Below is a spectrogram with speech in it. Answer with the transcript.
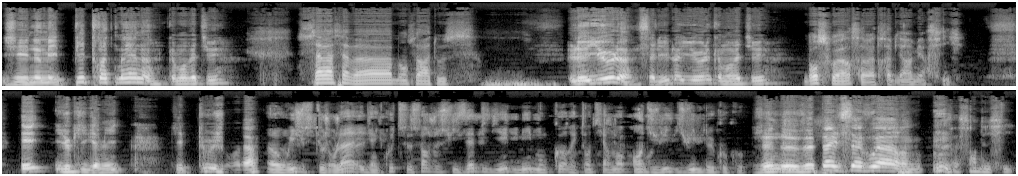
J'ai nommé Pete Trotman. Comment vas-tu? Ça va, ça va. Bonsoir à tous. Le Yule. Salut le Yule, comment vas-tu? Bonsoir, ça va très bien, merci. Et Yukigami qui est toujours là. Oh oui, je suis toujours là. Eh bien, écoute, ce soir, je suis habillé, mais mon corps est entièrement enduit d'huile de coco. Je ne veux pas le savoir. Ça sent d'ici.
